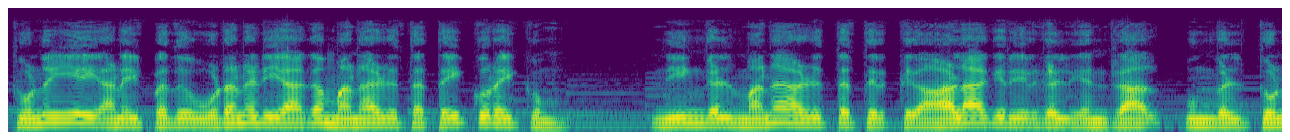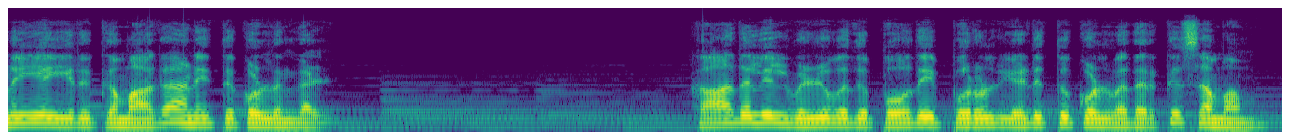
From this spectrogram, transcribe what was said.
துணையை அணைப்பது உடனடியாக மன அழுத்தத்தை குறைக்கும். நீங்கள் மன அழுத்தத்திற்கு ஆளாகிறீர்கள் என்றால் உங்கள் துணையை இறுக்கமாக அணைத்துக் கொள்ளுங்கள். காதலில் விழுவது போதைப் பொருள் எடுத்துக்கொள்வதற்கு சமம்.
